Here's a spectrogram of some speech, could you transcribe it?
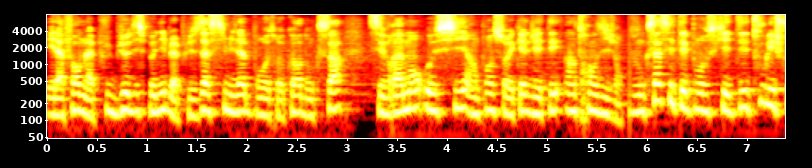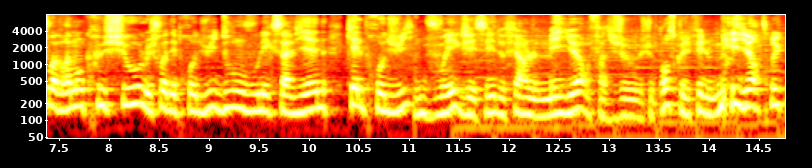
et la forme la plus biodisponible, la plus assimilable pour votre corps. Donc ça c'est vraiment aussi un point sur lequel j'ai été intransigeant. Donc ça c'était pour ce qui était tous les choix vraiment cruciaux, le choix des produits, d'où on voulait que ça vienne, quel produit. Donc vous voyez que j'ai essayé de faire le meilleur, enfin je, je pense que j'ai fait le meilleur truc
